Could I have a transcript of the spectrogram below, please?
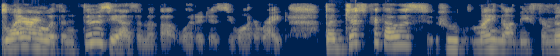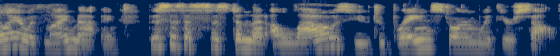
blaring with enthusiasm about what it is you want to write. But just for those who might not be familiar with mind mapping, this is a system that allows you to brainstorm with yourself.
